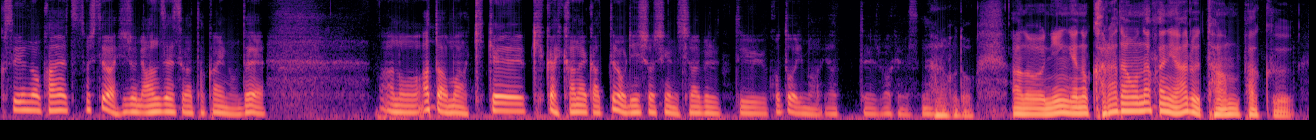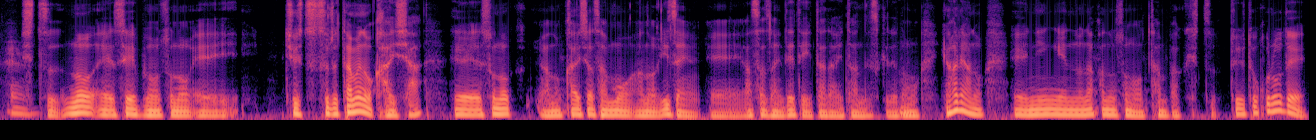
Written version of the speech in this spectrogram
薬の開発としては非常に安全性が高いのであのあとはまあ効け効くか効かないかっていうのを臨床試験で調べるっていうことを今やっているわけですね。なるほどあの人間の体の中にあるタンパク質の、えー、成分をその、えー、抽出するための会社、えー、そのあの会社さんもあの以前、えー、朝座に出ていただいたんですけれども、やはりあの、えー、人間の中のそのタンパク質というところで、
